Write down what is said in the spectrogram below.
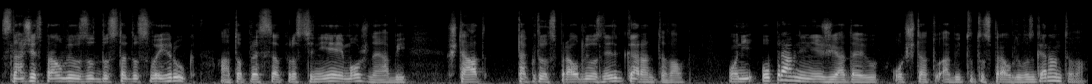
snažia spravodlivosť dostať do svojich rúk. A to proste nie je možné, aby štát takúto spravodlivosť negarantoval. Oni oprávnene žiadajú od štátu, aby túto spravodlivosť garantoval.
